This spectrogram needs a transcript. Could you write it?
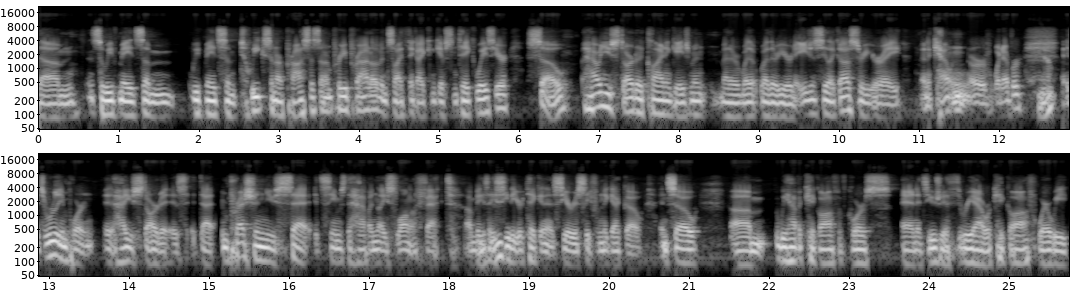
um, and so we've made some we've made some tweaks in our process that I'm pretty proud of, and so I think I can give some takeaways here. So, how you start a client engagement, whether whether whether you're an agency like us or you're a an accountant or whatever, yeah. it's really important. How you start it is that impression you set. It seems to have a nice long effect um, because mm-hmm. they see that you're taking it seriously from the get go, and so um, we have a kickoff, of course, and it's usually a three hour kickoff where we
